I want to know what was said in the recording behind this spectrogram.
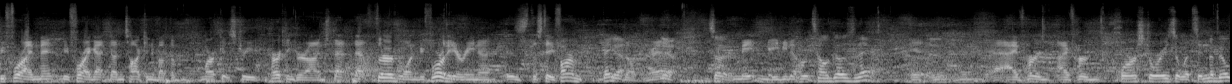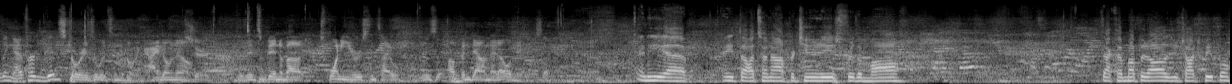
Before I meant, before I got done talking about the Market Street parking garage, that, that third one before the arena is the State Farm Bank Yeah, Building, right? yeah. So may, maybe the hotel goes there. It- I've heard I've heard horror stories of what's in the building. I've heard good stories of what's in the building. I don't know Sure. it's been about 20 years since I was up and down that elevator. So. Any uh, any thoughts on opportunities for the mall? Does that come up at all as you talk to people?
